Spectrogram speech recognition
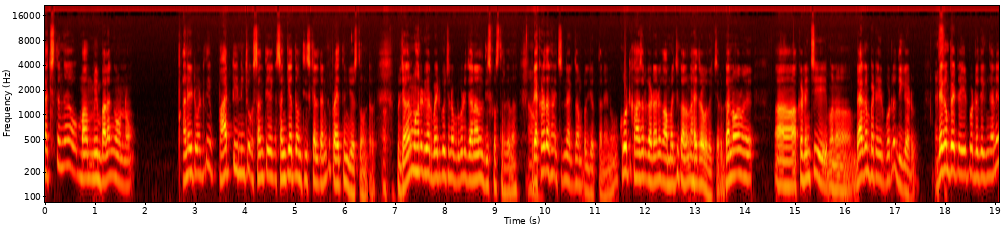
ఖచ్చితంగా మా మేము బలంగా ఉన్నాం అనేటువంటిది పార్టీ నుంచి ఒక సంకే సంకేతం తీసుకెళ్ళడానికి ప్రయత్నం చేస్తూ ఉంటారు. ఇప్పుడు జగన్మోహన్ రెడ్డి గారు బయటకు వచ్చినప్పుడు కూడా జనాలను తీసుకొస్తారు కదా. ఇప్పుడు ఎక్కడ దాకా నేను చిన్న ఎగ్జాంపుల్ చెప్తాను నేను. కోర్టుకు హాజరు కావడానికి ఆ మధ్య కాలంలో హైదరాబాద్ వచ్చారు. గన్నవరం అక్కడి నుంచి మన బేగంపేట ఎయిర్పోర్ట్లో దిగాడు. బేగంపేట ఎయిర్పోర్ట్లో దిగగానే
